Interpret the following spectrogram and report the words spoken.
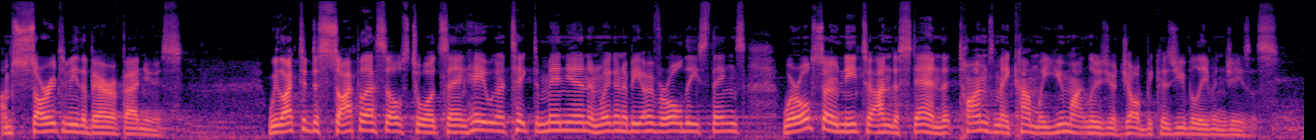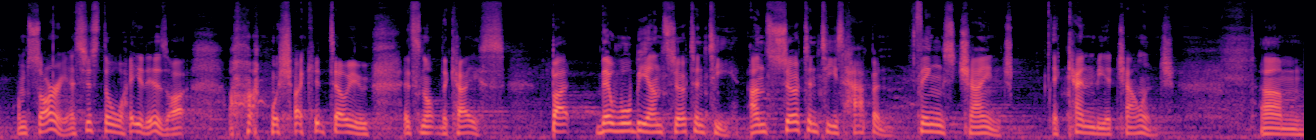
I'm sorry to be the bearer of bad news. We like to disciple ourselves towards saying, hey, we're going to take dominion and we're going to be over all these things. We also need to understand that times may come where you might lose your job because you believe in Jesus. I'm sorry, it's just the way it is. I, I wish I could tell you it's not the case. But there will be uncertainty. Uncertainties happen, things change. It can be a challenge. Um,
